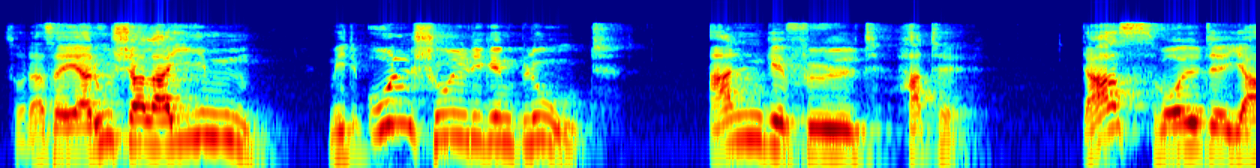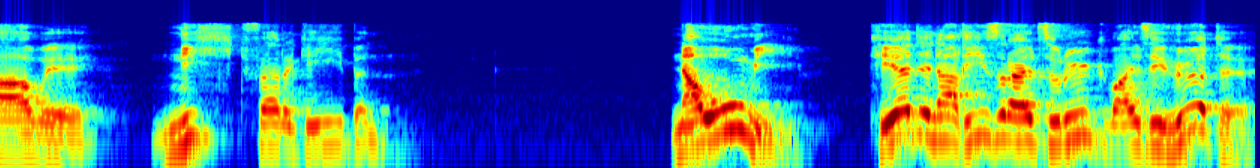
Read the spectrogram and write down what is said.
so dass er Jerusalem mit unschuldigem Blut angefüllt hatte. Das wollte Jahwe nicht vergeben. Naomi kehrte nach Israel zurück, weil sie hörte,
